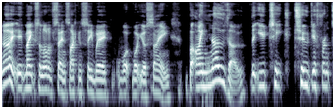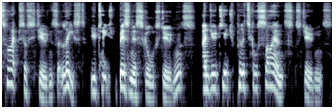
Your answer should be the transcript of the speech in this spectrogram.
No, it makes a lot of sense. I can see where what, what you're saying. But I know though that you teach two different types of students at least. You teach business school students and you teach political science students.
